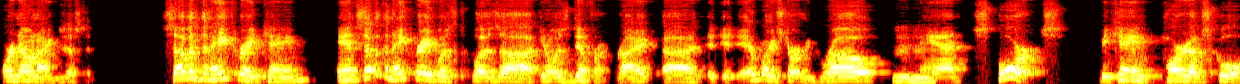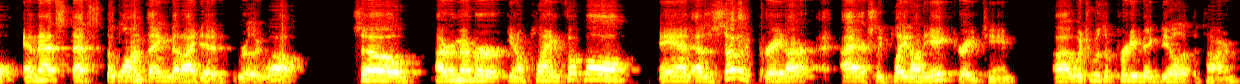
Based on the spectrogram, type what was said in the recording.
or known I existed. Seventh and eighth grade came and seventh and eighth grade was, was uh, you know, it was different, right? Uh, it, it, everybody's starting to grow Mhm. and sports became part of school. And that's, that's the one thing that I did really well. So I remember, you know, playing football and as a seventh grade, I, I actually played on the eighth grade team, uh, which was a pretty big deal at the time.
